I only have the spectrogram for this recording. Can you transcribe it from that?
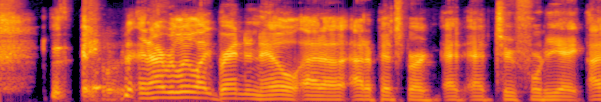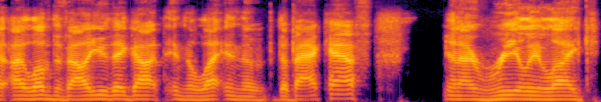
and I really like Brandon Hill at a, out of Pittsburgh at, at 248. I, I love the value they got in the in the, the back half, and I really like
